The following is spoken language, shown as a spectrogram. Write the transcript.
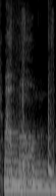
Mom.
